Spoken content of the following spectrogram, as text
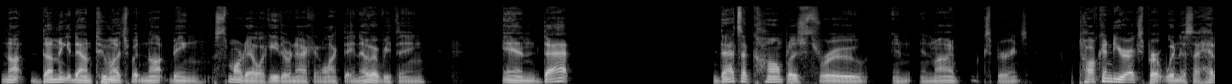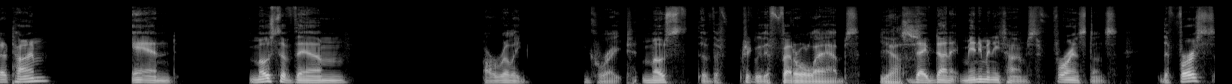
Not dumbing it down too much, but not being smart aleck either and acting like they know everything. And that that's accomplished through, in, in my experience, talking to your expert witness ahead of time. And most of them are really great. Most of the, particularly the federal labs, yes, they've done it many, many times. For instance, the first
